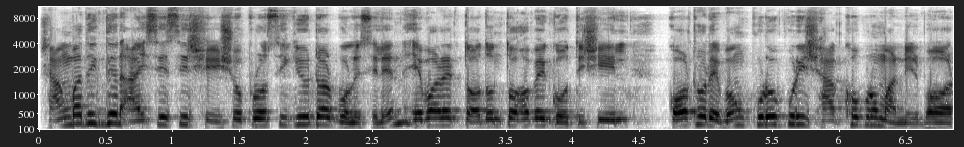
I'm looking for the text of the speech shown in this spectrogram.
সাংবাদিকদের আইসিসির শীর্ষ প্রসিকিউটর বলেছিলেন, এবারের তদন্ত হবে গতিশীল, কঠোর এবং পুরোপুরি সাক্ষ্য প্রমাণ নির্ভর।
